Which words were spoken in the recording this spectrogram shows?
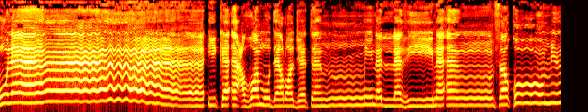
أولئك أعظم درجة من الذين أنفقوا من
